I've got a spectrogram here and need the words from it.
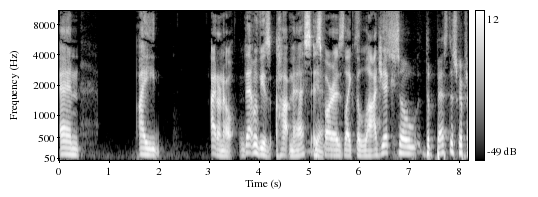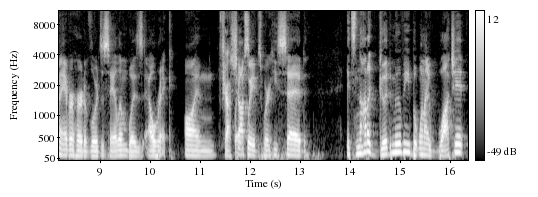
and I. I don't know. That movie is a hot mess as Yeah. far as like the logic. So the best description I ever heard of Lords of Salem was Elric on Shockwaves. Shockwaves, where he said, "It's not a good movie, but when I watch it,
